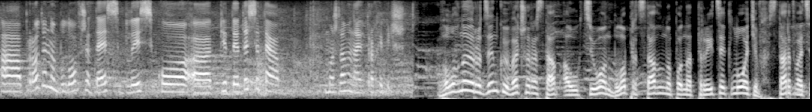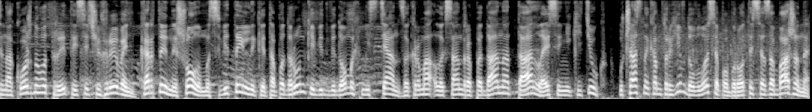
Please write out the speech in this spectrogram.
А продано було вже десь близько е, 50, можливо, навіть трохи більше. Головною родзинкою вечора став аукціон. Було представлено понад 30 лотів. Стартова ціна кожного 3 тисячі гривень. Картини, шоломи, світильники та подарунки від відомих містян, зокрема Олександра Педана та Лесі Нікітюк. Учасникам торгів довелося поборотися за бажане.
